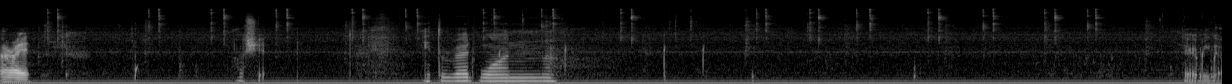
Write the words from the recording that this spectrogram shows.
Alright. Oh shit. Eat the red one. There we go.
